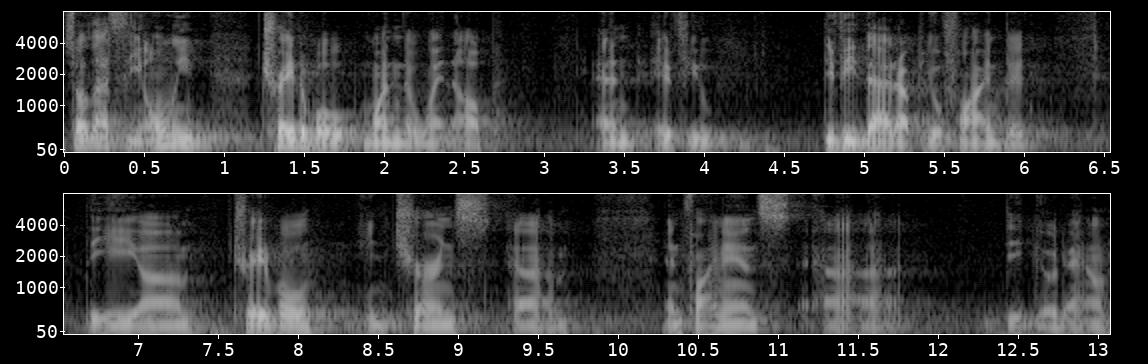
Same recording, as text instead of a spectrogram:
So that's the only tradable one that went up. And if you divvy that up, you'll find that the um, tradable insurance um, and finance uh, did go down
